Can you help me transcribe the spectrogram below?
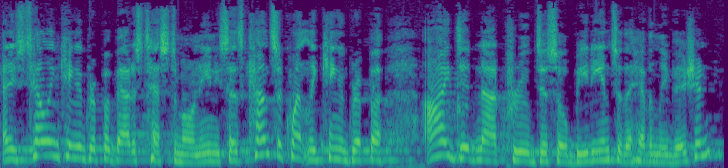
and he's telling King Agrippa about his testimony, and he says, Consequently, King Agrippa, I did not prove disobedient to the heavenly vision.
